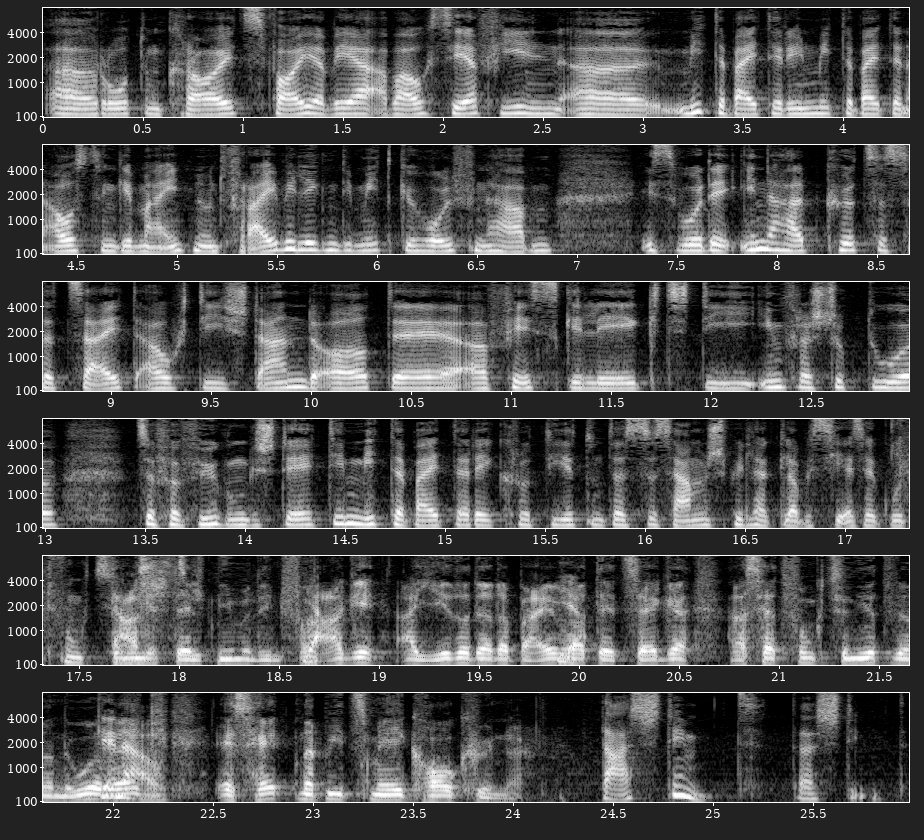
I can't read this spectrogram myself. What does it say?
äh, Rotem Kreuz, Feuerwehr, aber auch sehr vielen äh, Mitarbeiterinnen und Mitarbeitern aus den Gemeinden und Freiwilligen, die mitgeholfen haben. Es wurde innerhalb kürzester Zeit auch die Standorte äh, festgelegt, die Infrastruktur zur Verfügung gestellt, die Mitarbeiter rekrutiert und das Zusammenspiel hat, glaube ich, sehr, sehr gut funktioniert. Das stellt niemand in Frage. Ja. Auch jeder, der dabei war, ja. der sagen, es hat funktioniert wie ein Uhrwerk. Genau. Es hätte ein bisschen mehr kommen können. Das stimmt, das stimmt.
